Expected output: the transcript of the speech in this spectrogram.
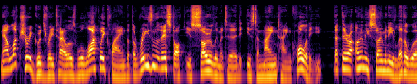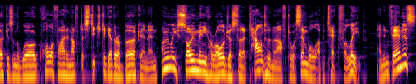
Now, luxury goods retailers will likely claim that the reason that their stock is so limited is to maintain quality, that there are only so many leather workers in the world qualified enough to stitch together a Birkin, and only so many horologists that are talented enough to assemble a Patek Philippe. And in fairness,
